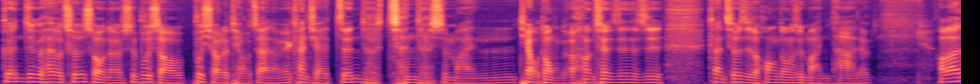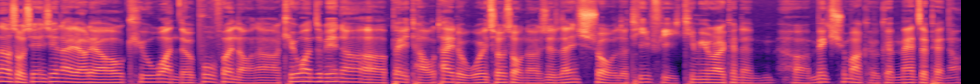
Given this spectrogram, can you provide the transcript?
跟这个还有车手呢是不少不小的挑战啊，因为看起来真的真的是蛮跳动的哦，这真的是看车子的晃动是蛮大的。好了，那首先先来聊聊 Q1 的部分哦。那 Q1 这边呢，呃，被淘汰的五位车手呢是 l a n s h o w Latifi、Kimi Raikkonen、呃 Mick Schumacher 跟 Mazepin 哦。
